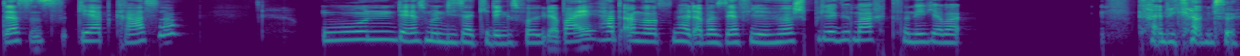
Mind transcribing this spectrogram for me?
Das ist Gerd Grasse. Und der ist nur in dieser Kiddingsfolge dabei. Hat ansonsten halt aber sehr viele Hörspiele gemacht, von denen ich aber keine kannte.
